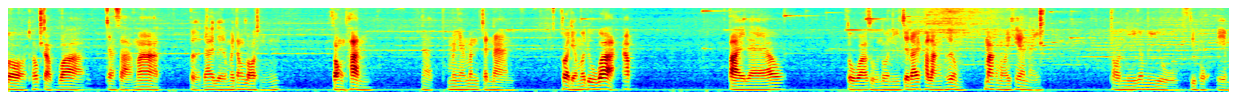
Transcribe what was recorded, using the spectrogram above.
ก็เท่ากับว่าจะสามารถเปิดได้เลยไม่ต้องรอถึง 2,000นะครับไม่งั้นมันจะนาน ก็เดี๋ยวมาดูว่าอัพไปแล้ว ตัวศูนย์ตัวนี้จะได้พลังเพิ่ม มากน้อยแค่ไหน ตอนนี้ก็มีอยู่ 16M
